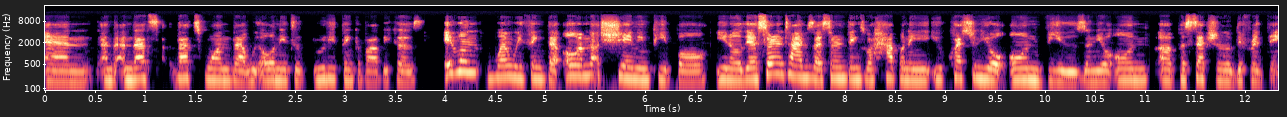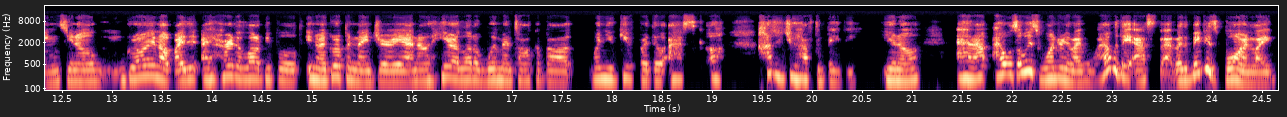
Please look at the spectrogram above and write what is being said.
and and and that's that's one that we all need to really think about because even when we think that oh i'm not shaming people you know there are certain times that certain things will happen and you question your own views and your own uh, perception of different things. You know growing up I, did, I heard a lot of people you know i grew up in nigeria and I'll hear a lot of women talk about when you give birth they'll ask oh how did you have the baby? You know? And I, I was always wondering like why would they ask that? Like the baby's born like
